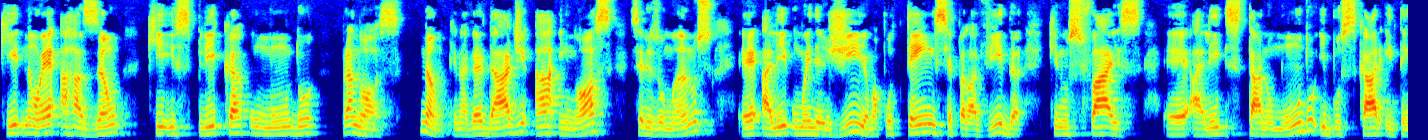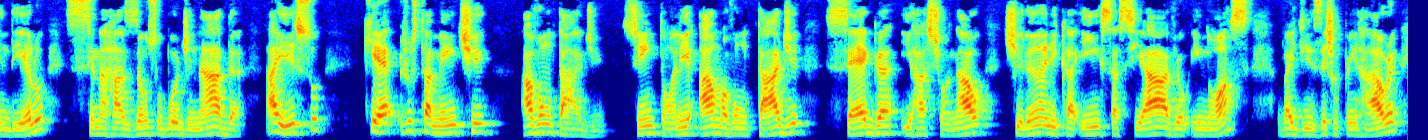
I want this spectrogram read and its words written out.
que não é a razão que explica o mundo para nós. Não, que na verdade há em nós, seres humanos, é, ali uma energia, uma potência pela vida que nos faz é, ali estar no mundo e buscar entendê-lo, sendo a razão subordinada a isso, que é justamente a vontade. Sim, então ali há uma vontade cega, irracional, tirânica e insaciável em nós, vai dizer Schopenhauer,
